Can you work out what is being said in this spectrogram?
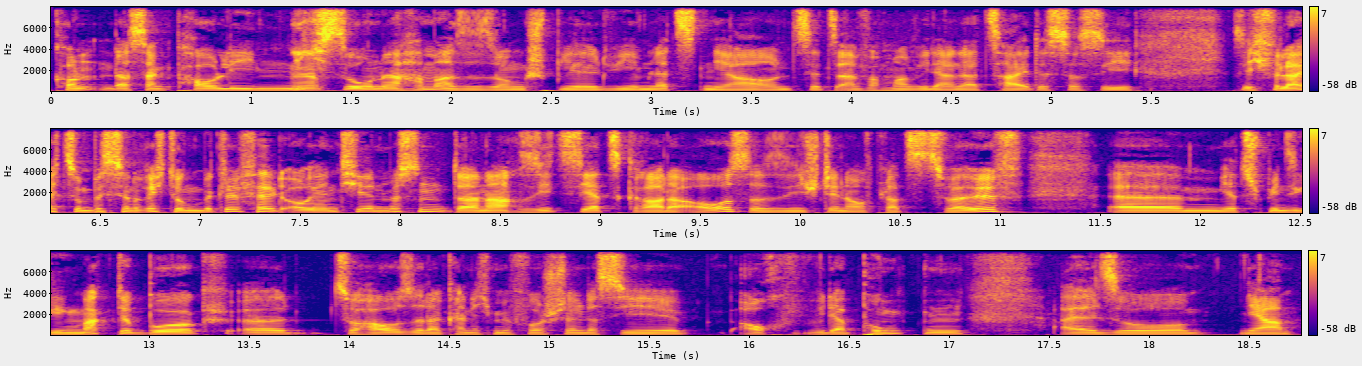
konnten, dass St. Pauli nicht Ja. so eine Hammer-Saison spielt wie im letzten Jahr und es jetzt einfach mal wieder an der Zeit ist, dass sie sich vielleicht so ein bisschen Richtung Mittelfeld orientieren müssen. Danach sieht es jetzt gerade aus, also sie stehen auf Platz 12. Ähm, jetzt spielen sie gegen Magdeburg äh, zu Hause, da kann ich mir vorstellen, dass sie auch wieder punkten. Also ja,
